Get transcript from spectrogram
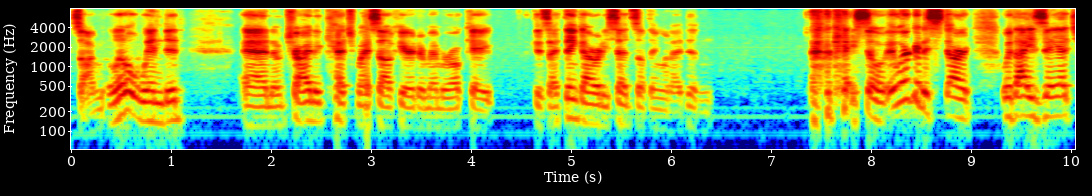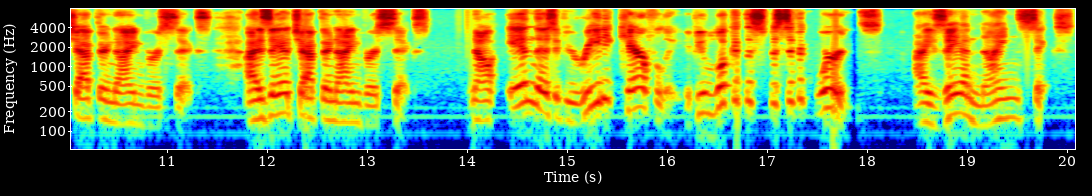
So I'm a little winded and I'm trying to catch myself here to remember, okay, because I think I already said something when I didn't. Okay, so we're going to start with Isaiah chapter 9, verse 6. Isaiah chapter 9, verse 6. Now, in this, if you read it carefully, if you look at the specific words, Isaiah 9, 6,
